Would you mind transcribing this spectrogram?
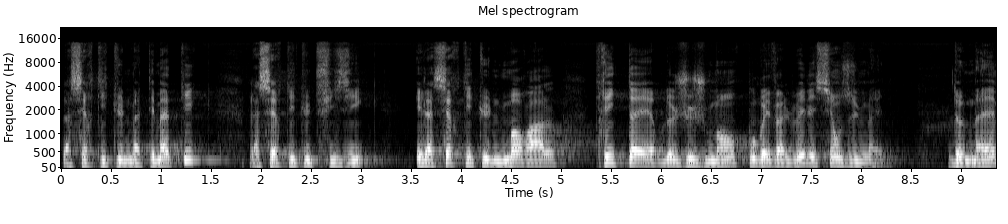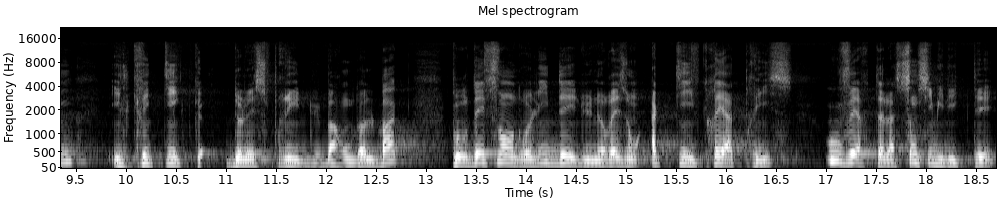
la certitude mathématique, la certitude physique et la certitude morale critères de jugement pour évaluer les sciences humaines. De même, il critique de l'esprit du baron d'Holbach pour défendre l'idée d'une raison active créatrice, ouverte à la sensibilité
